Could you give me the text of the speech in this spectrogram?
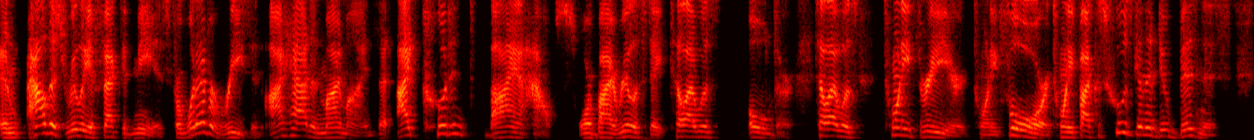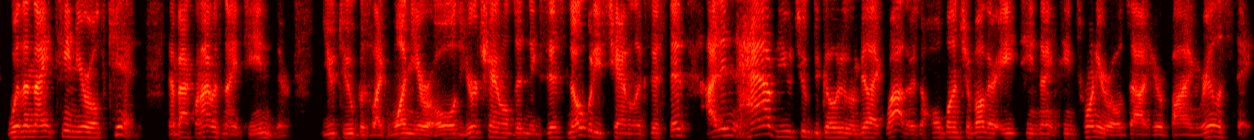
And how this really affected me is for whatever reason, I had in my mind that I couldn't buy a house or buy real estate till I was older, till I was 23 or 24 or 25 because who's going to do business with a 19 year old kid? Now back when i was 19 there youtube was like one year old your channel didn't exist nobody's channel existed. I didn't have youtube to go to and be like wow there's a whole bunch of other 18 19 20 year olds out here buying real estate.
